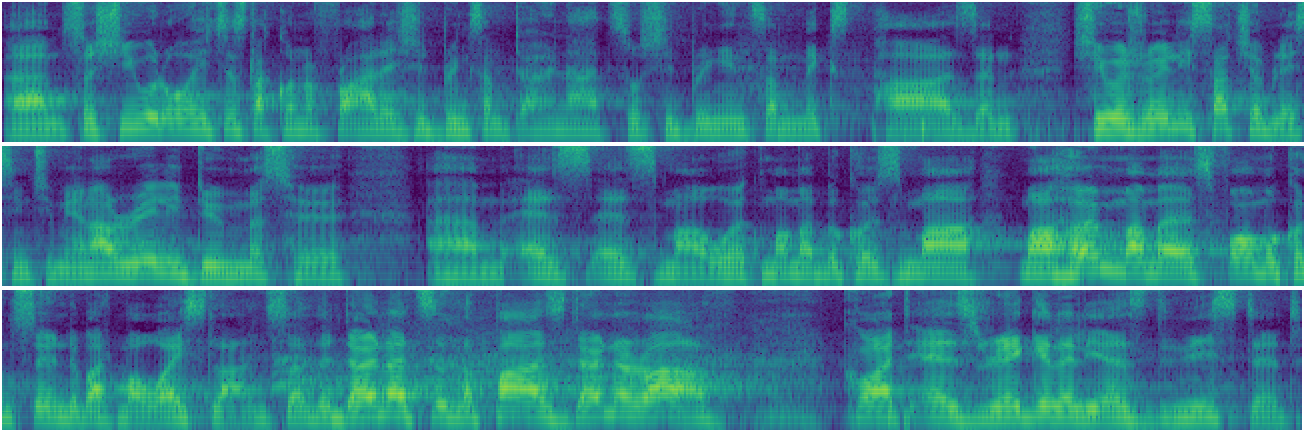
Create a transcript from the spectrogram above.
Um, so she would always just like on a Friday, she'd bring some donuts or she'd bring in some mixed pies. And she was really such a blessing to me. And I really do miss her um, as, as my work mama because my, my home mama is far more concerned about my waistline. So the donuts and the pies don't arrive quite as regularly as Denise did.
